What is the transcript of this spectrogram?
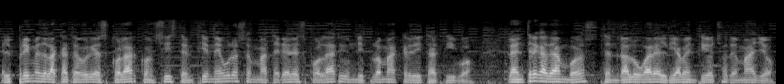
El premio de la categoría escolar consiste en 100 euros en material escolar y un diploma acreditativo. La entrega de ambos tendrá lugar el día 28 de mayo,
